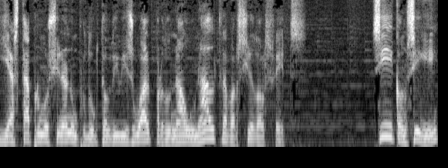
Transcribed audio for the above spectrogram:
ja està promocionant un producte audiovisual per donar una altra versió dels fets. Sí, com sigui,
